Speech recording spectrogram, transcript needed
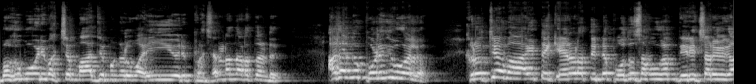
ബഹുഭൂരിപക്ഷം മാധ്യമങ്ങൾ വലിയൊരു പ്രചരണം നടത്തുന്നുണ്ട്. അതങ്ങ് പൊളിഞ്ഞു പോകല്ലോ. കൃത്യമായിട്ട് കേരളത്തിന്റെ പൊതുസമൂഹം തിരിച്ചറിയുക.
